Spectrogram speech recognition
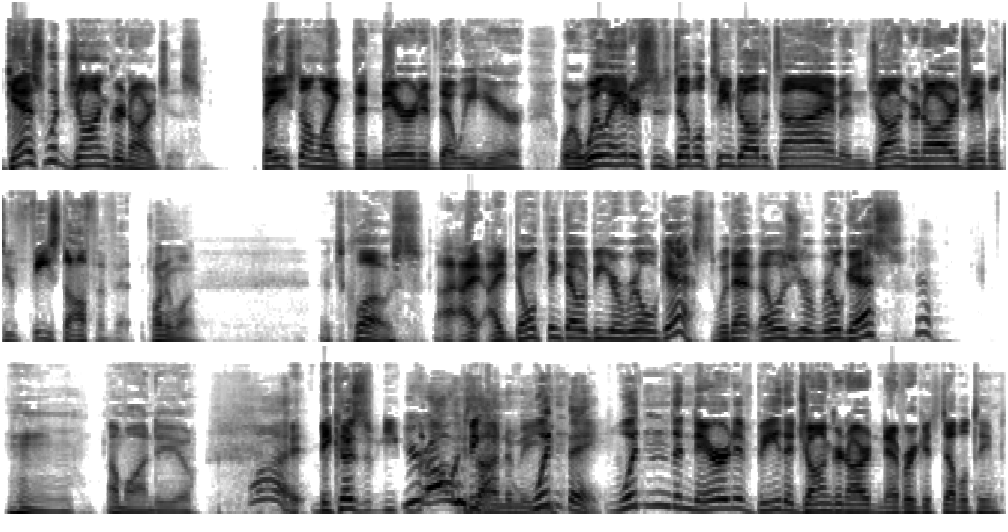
Guess what John Greenard's is based on like the narrative that we hear, where Will Anderson's double teamed all the time and John Greenard's able to feast off of it. 21. It's close. I, I- don't think that would be your real guess. Would that that was your real guess? Yeah. Hmm. I'm on to you Why? because you- You're always on to me, Wouldn't, think. wouldn't the narrative be that John Greenard never gets double teamed?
